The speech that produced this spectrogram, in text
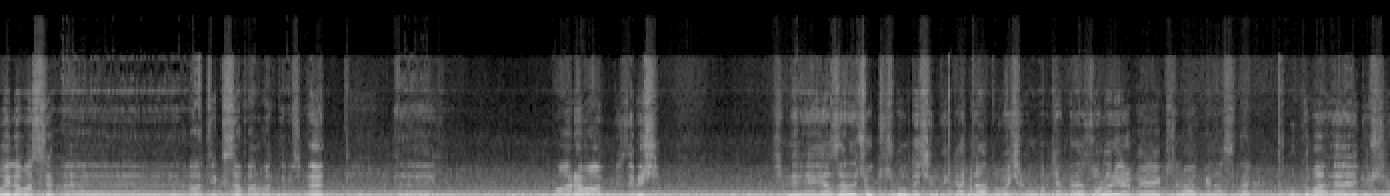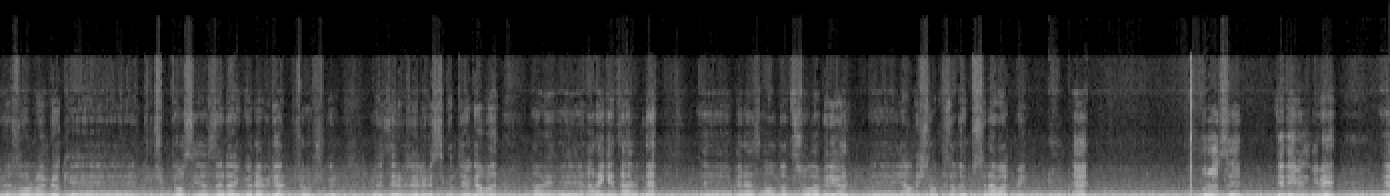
oylaması e, Fatih kısa parmak demiş. Evet. E, Muharrem abimiz demiş. Şimdi e, yazıları çok küçük olduğu için dikkat dağıtmamak için okurken biraz zorlanıyorum. E, kusura bakmayın aslında okuma e, güçlüğüm ve zorluğum yok. E, küçük de olsa yazıları da görebiliyorum çok şükür. Gözlerimizde öyle bir sıkıntı yok ama tabii e, hareket halinde e, biraz aldatış olabiliyor. E, yanlış da okursam da kusura bakmayın. Evet. Burası dediğimiz gibi e,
